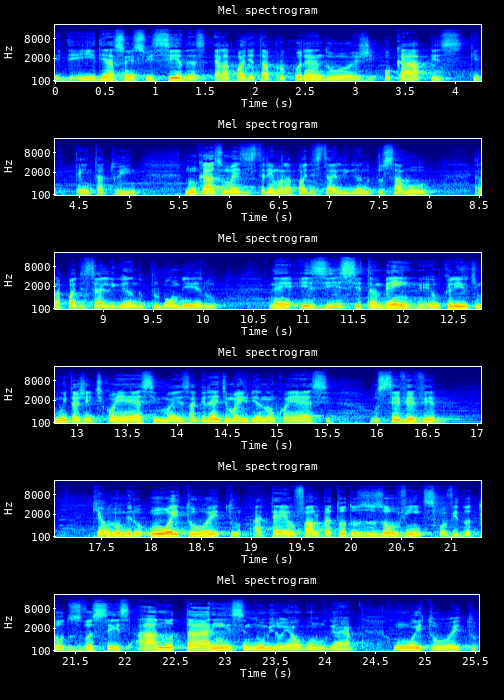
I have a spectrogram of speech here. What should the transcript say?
e ideações suicidas, ela pode estar procurando hoje o CAPES, que tem Tatuí, num caso mais extremo, ela pode estar ligando para o SAMU, ela pode estar ligando para o bombeiro. Né? Existe também, eu creio que muita gente conhece, mas a grande maioria não conhece, o CVV, que é o número 188. Até eu falo para todos os ouvintes, convido a todos vocês a anotarem esse número em algum lugar, 188,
